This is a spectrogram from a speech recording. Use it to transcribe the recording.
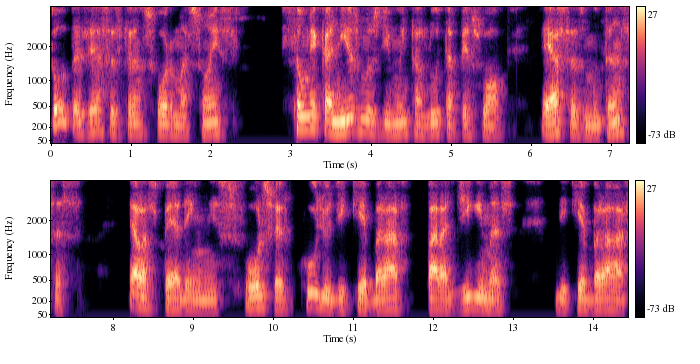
todas essas transformações são mecanismos de muita luta pessoal. Essas mudanças, elas pedem um esforço hercúleo de quebrar paradigmas, de quebrar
